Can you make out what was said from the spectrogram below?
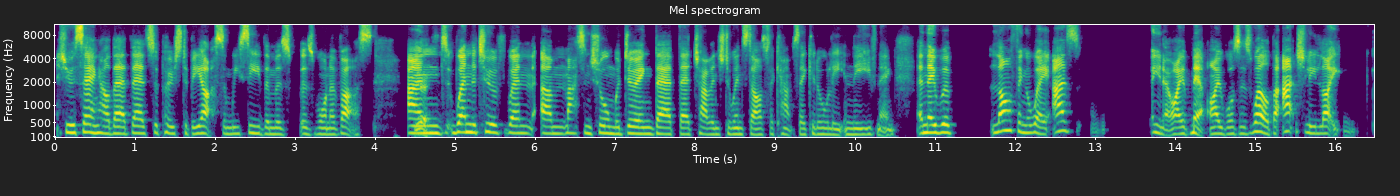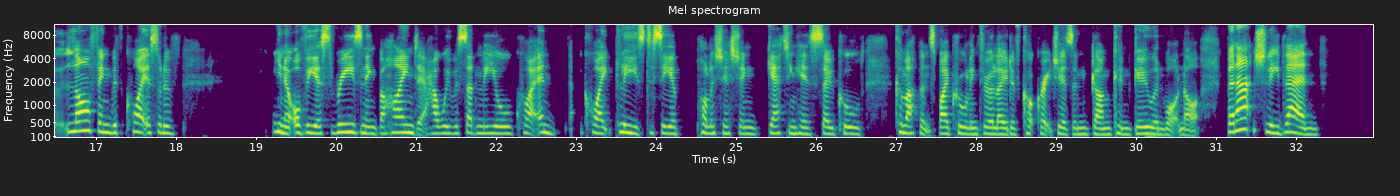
she was saying how they're they're supposed to be us and we see them as as one of us and yes. when the two of when um matt and sean were doing their their challenge to win stars for camps they could all eat in the evening and they were laughing away as you know, I admit I was as well, but actually like laughing with quite a sort of you know obvious reasoning behind it how we were suddenly all quite and quite pleased to see a politician getting his so-called comeuppance by crawling through a load of cockroaches and gunk and goo and whatnot. But actually then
